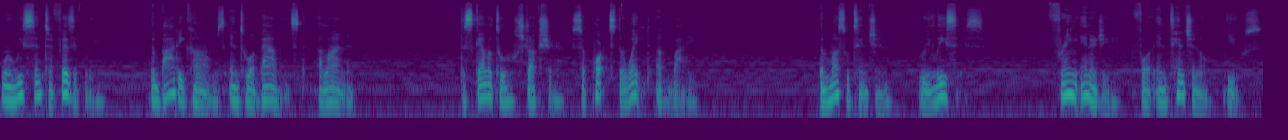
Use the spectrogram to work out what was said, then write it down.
When we center physically, the body comes into a balanced alignment. The skeletal structure supports the weight of the body. The muscle tension releases, freeing energy for intentional use.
